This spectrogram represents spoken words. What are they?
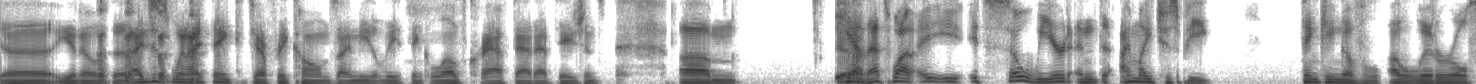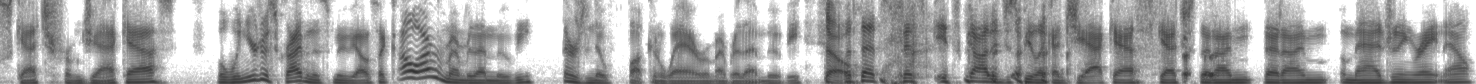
uh, you know, the, I just when I think Jeffrey Combs, I immediately think Lovecraft adaptations. Um, yeah. yeah, that's why it's so weird, and I might just be thinking of a literal sketch from Jackass. But when you're describing this movie, I was like, "Oh, I remember that movie." There's no fucking way I remember that movie. No. But that's that's it's got to just be like a Jackass sketch that I'm that I'm imagining right now.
